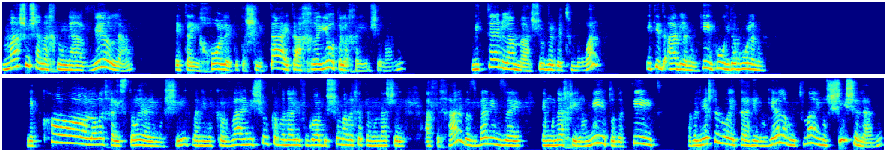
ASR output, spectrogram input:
משהו שאנחנו נעביר לה את היכולת, את השליטה, את האחריות על החיים שלנו, ניתן לה משהו, ובתמורה היא תדאג לנו, היא, הוא, ידאגו לנו. לכל אורך ההיסטוריה האנושית, ואני מקווה, אין לי שום כוונה לפגוע בשום מערכת אמונה של אף אחד, אז בין אם זה אמונה חילונית או דתית, אבל יש לנו את ההרגל המוטמע האנושי שלנו,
